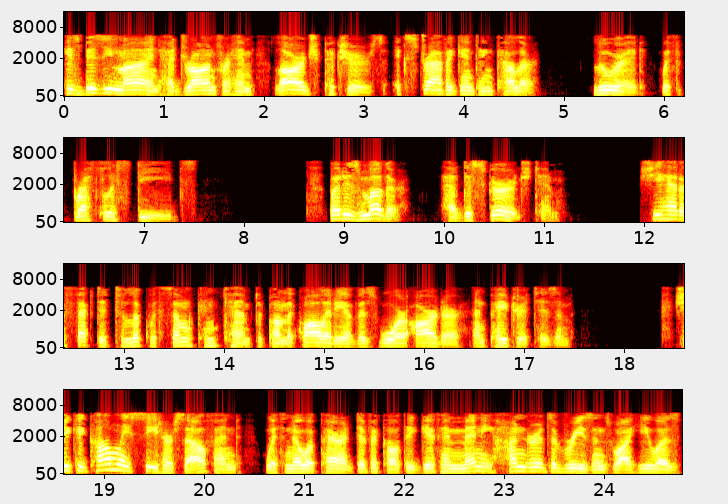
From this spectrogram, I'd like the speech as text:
His busy mind had drawn for him large pictures, extravagant in color, lurid with breathless deeds. But his mother had discouraged him. She had affected to look with some contempt upon the quality of his war ardor and patriotism. She could calmly seat herself and, with no apparent difficulty, give him many hundreds of reasons why he was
